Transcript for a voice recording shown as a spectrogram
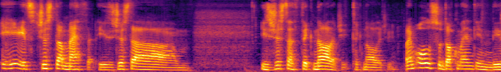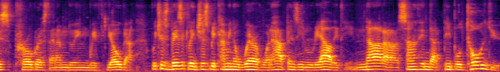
It's just a method. It's just a um, it's just a technology. Technology. But I'm also documenting this progress that I'm doing with yoga, which is basically just becoming aware of what happens in reality, not uh, something that people told you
